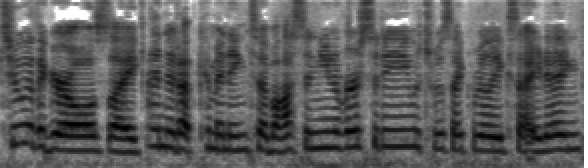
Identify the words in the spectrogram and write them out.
two of the girls like ended up committing to Boston University, which was like really exciting.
